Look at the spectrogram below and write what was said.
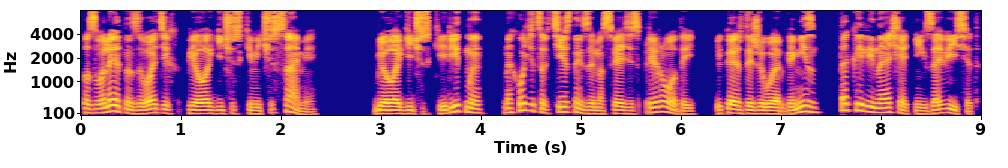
позволяет называть их биологическими часами. Биологические ритмы находятся в тесной взаимосвязи с природой, и каждый живой организм так или иначе от них зависит.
